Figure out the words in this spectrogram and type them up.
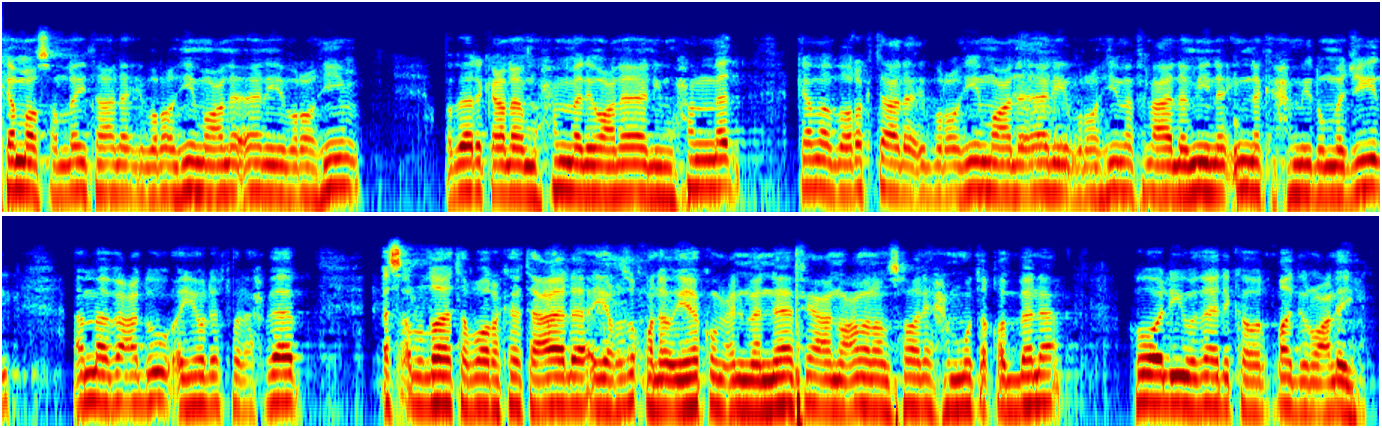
كما صليت على إبراهيم وعلى آل إبراهيم. وبارك على محمد وعلى آل محمد كما باركت على إبراهيم وعلى آل إبراهيم في العالمين. إنك حميد مجيد. أما بعد أيها الأخوة الأحباب أسأل الله تبارك وتعالى أن يرزقنا وإياكم علما نافعا وعملا صالحا متقبلا. هو لي ذلك والقادر عليه.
